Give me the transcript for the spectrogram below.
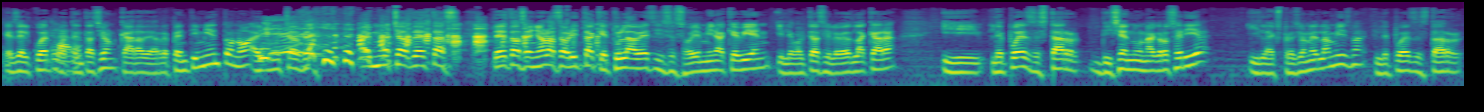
es del cuerpo Claro. de tentación, cara de arrepentimiento, ¿no? Hay muchas de, hay muchas de estas, de estas señoras ahorita que tú la ves y dices, oye, mira qué bien, y le volteas y le ves la cara, y le puedes estar diciendo una grosería y la expresión es la misma, y le puedes estar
